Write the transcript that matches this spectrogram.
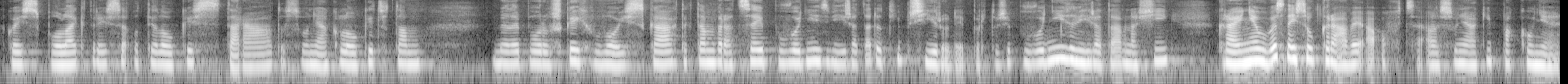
takový spolek, který se o ty louky stará, to jsou nějaké louky, co tam byly po ruských vojskách, tak tam vracejí původní zvířata do té přírody, protože původní zvířata v naší krajině vůbec nejsou krávy a ovce, ale jsou nějaký pakoně.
